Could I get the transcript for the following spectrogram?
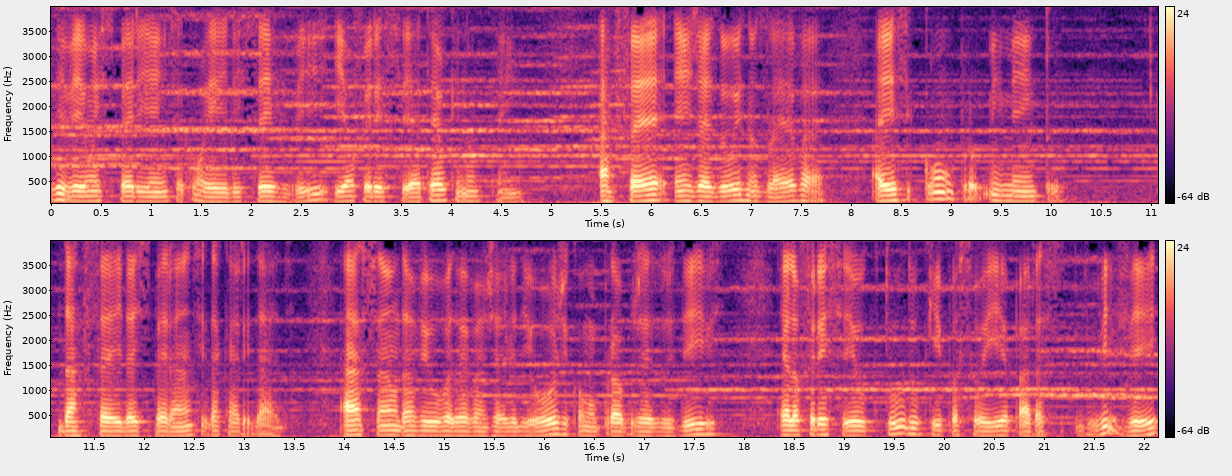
viver uma experiência com ele, servir e oferecer até o que não tem. A fé em Jesus nos leva a esse comprometimento da fé e da esperança e da caridade. A ação da viúva do Evangelho de hoje, como o próprio Jesus diz, ela ofereceu tudo o que possuía para viver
